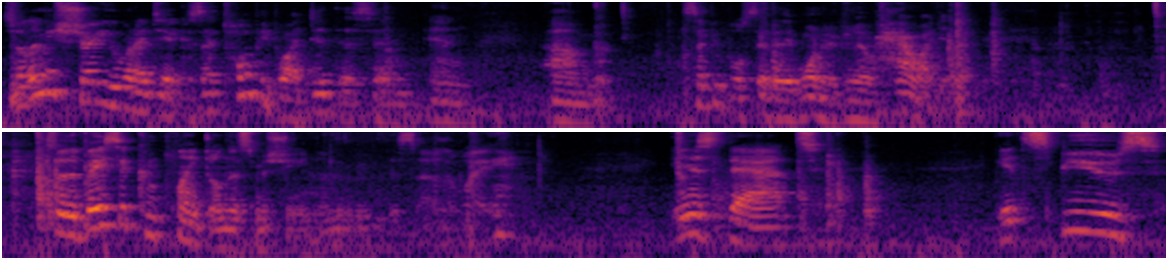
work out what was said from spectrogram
So let me show you what I did, because I told people I did this, and, and um, some people said they wanted to know how I did it. So the basic complaint on this machine, let me move this out of the way, is that it spews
